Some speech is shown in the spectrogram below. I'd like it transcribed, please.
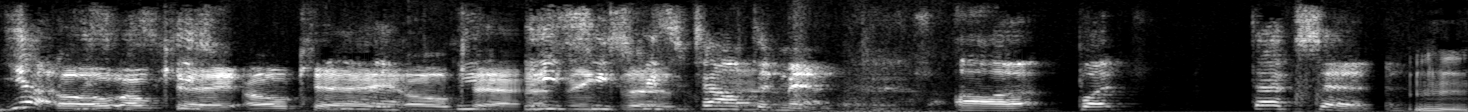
Yeah. oh, he's- he's- okay, okay, Yeah, okay. he- I he's, think he's, he's a that- talented man. Uh, but that said, Mm-hmm.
